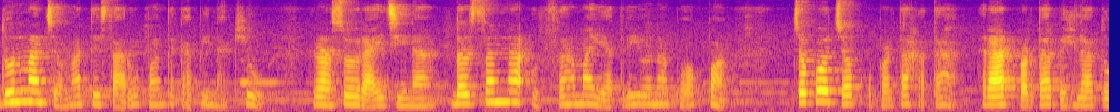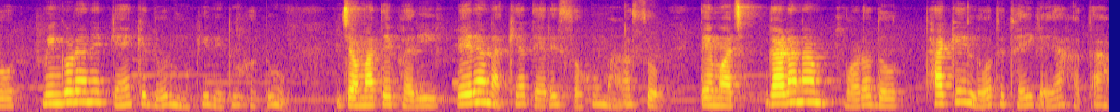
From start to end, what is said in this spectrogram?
ધૂનમાં જમાતે સારું પંથ કાપી નાખ્યું. રણસો રાયજીના દર્શનના ઉત્સાહમાં યાત્રીઓના પગ પણ ચપોચપ ઉપડતા હતા. રાત પડતા પહેલાં તો મીંગોડાને ક્યાંક દૂર મૂકી દીધું હતું. જમાતે ફરી વેરા નાખ્યા ત્યારે સહુ માણસો તેમજ ગાડાના બળદો થાકી લોથ થઈ ગયા હતા.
